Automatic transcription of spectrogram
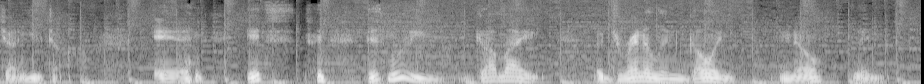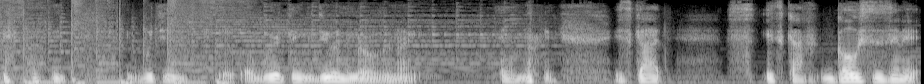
Johnny Utah. And it's, this movie got my adrenaline going, you know? And which is a weird thing to do in the middle of the night. And it's got it's got ghosts in it,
